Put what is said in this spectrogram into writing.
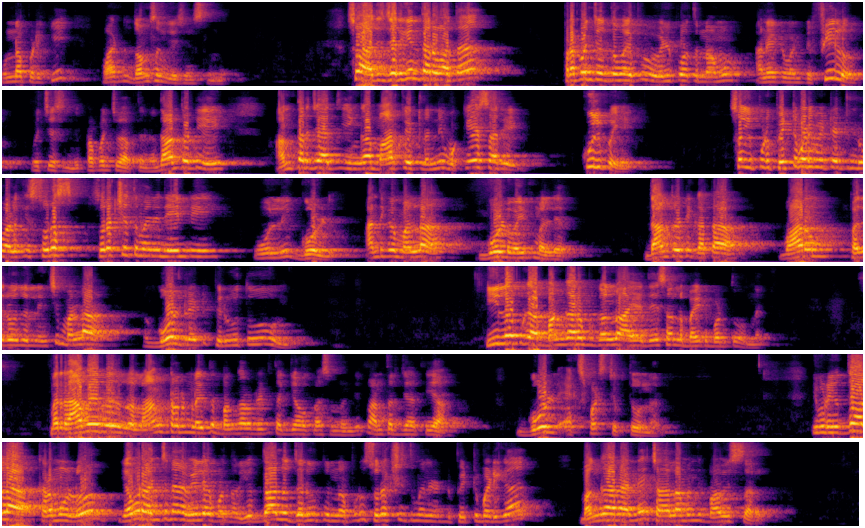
ఉన్నప్పటికీ వాటిని ధ్వంసం చేసేస్తుంది. సో అది జరిగిన తర్వాత ప్రపంచ యుద్ధం వైపు వెళ్ళిపోతున్నాము అనేటువంటి ఫీల్ వచ్చేసింది ప్రపంచవ్యాప్తంగా. దాంతో అంతర్జాతీయంగా మార్కెట్లన్నీ ఒకేసారి కూలిపోయాయి. సో ఇప్పుడు పెట్టుబడి పెట్టేటువంటి వాళ్ళకి సుర సురక్షితమైనది ఏంటి? Only gold. అందుకే మళ్ళా గోల్డ్ వైపు మళ్ళారు. దాంతో గత వారం పది రోజుల నుంచి మళ్ళా గోల్డ్ రేటు పెరుగుతూ ఉంది. ఈ లోపుగా బంగారపు గల్లు ఆయా దేశాల్లో బయటపడుతూ ఉన్నాయి. మరి రాబోయే రోజుల్లో లాంగ్ టర్మ్లో అయితే బంగారం రేటు తగ్గే అవకాశం ఉందని చెప్పి అంతర్జాతీయ గోల్డ్ ఎక్స్పర్ట్స్ చెప్తూ ఉన్నారు. ఇప్పుడు యుద్ధాల క్రమంలో ఎవరు అంచనా వేయలేకపోతున్నారు? యుద్ధాలు జరుగుతున్నప్పుడు సురక్షితమైనటువంటి పెట్టుబడిగా బంగారాన్నే చాలామంది భావిస్తారు.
